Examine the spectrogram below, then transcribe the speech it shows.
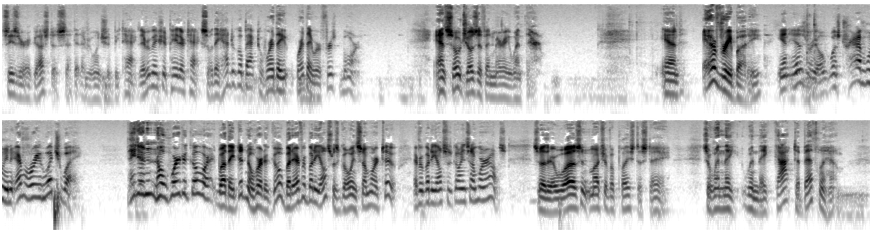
Caesar Augustus said that everyone should be taxed. Everybody should pay their tax. So they had to go back to where they, where they were first born. And so Joseph and Mary went there. And everybody in Israel was traveling every which way. They didn't know where to go. Well, they did know where to go, but everybody else was going somewhere too. Everybody else was going somewhere else. So there wasn't much of a place to stay. So when they, when they got to Bethlehem,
